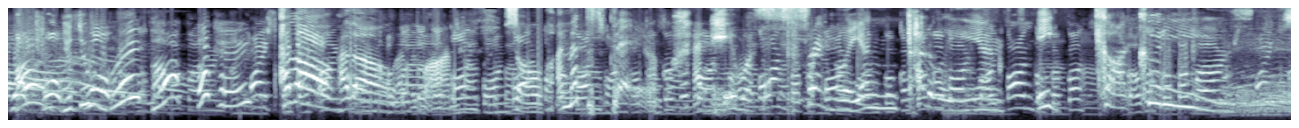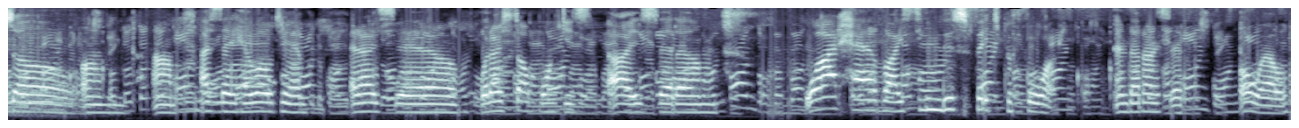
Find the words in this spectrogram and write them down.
You're doing great. Oh, okay. Hello, hello, everyone. So I met this bear, and he was friendly and cuddly, and he got goodies. So um um, I say hello to him, and I said uh, I saw Bonkies, I said um, why have I seen this face before? And then I said, oh well.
